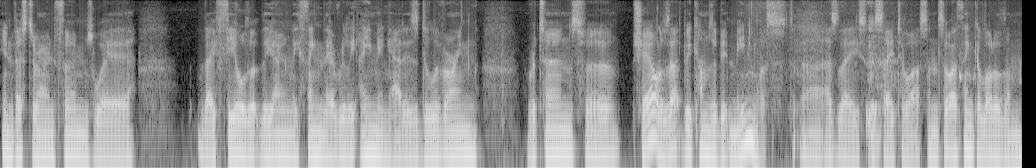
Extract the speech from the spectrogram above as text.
investor owned firms where they feel that the only thing they're really aiming at is delivering returns for shareholders. That becomes a bit meaningless, uh, as they say to us. And so I think a lot of them,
